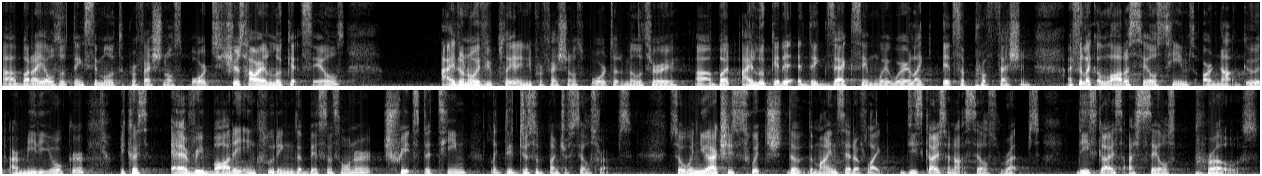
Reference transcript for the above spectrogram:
Uh, but I also think similar to professional sports. Here's how I look at sales. I don't know if you played any professional sports or the military, uh, but I look at it at the exact same way where like it's a profession. I feel like a lot of sales teams are not good, are mediocre because everybody, including the business owner, treats the team like they're just a bunch of sales reps. So when you actually switch the, the mindset of like these guys are not sales reps, these guys are sales pros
